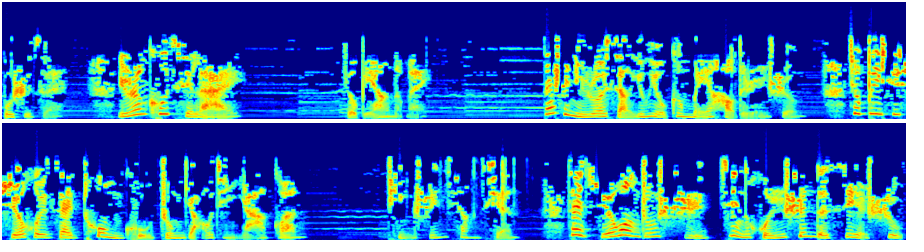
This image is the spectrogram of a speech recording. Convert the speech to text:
不是罪；女人哭起来有别样的美。”但是，你若想拥有更美好的人生，就必须学会在痛苦中咬紧牙关，挺身向前，在绝望中使尽浑身的解数，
